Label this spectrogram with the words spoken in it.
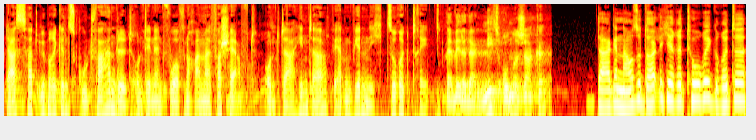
Das hat übrigens gut verhandelt und den Entwurf noch einmal verschärft. Und dahinter werden wir nicht zurücktreten. Wij willen daar niet onder zakken. Da genauso deutliche Rhetorik. Rütte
